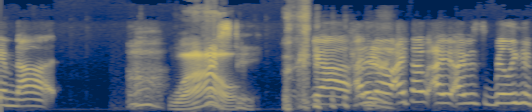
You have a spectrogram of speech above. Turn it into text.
am not. Wow. Kristy. Yeah, I don't know. I thought I, I was really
